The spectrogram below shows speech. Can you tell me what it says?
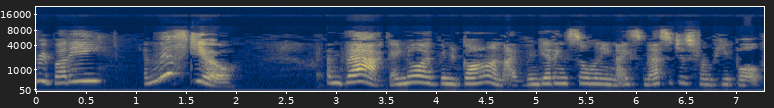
everybody. I missed you. I'm back. I know I've been gone. I've been getting so many nice messages from people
